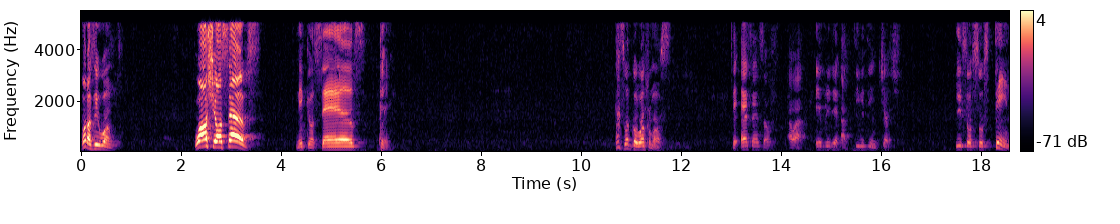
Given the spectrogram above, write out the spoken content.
What does he want? Wash yourselves. Make yourselves clean. That's what God wants from us. The essence of our everyday activity in church is to sustain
